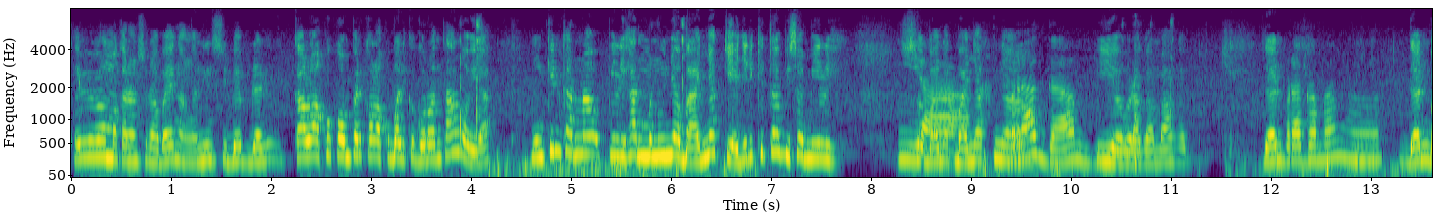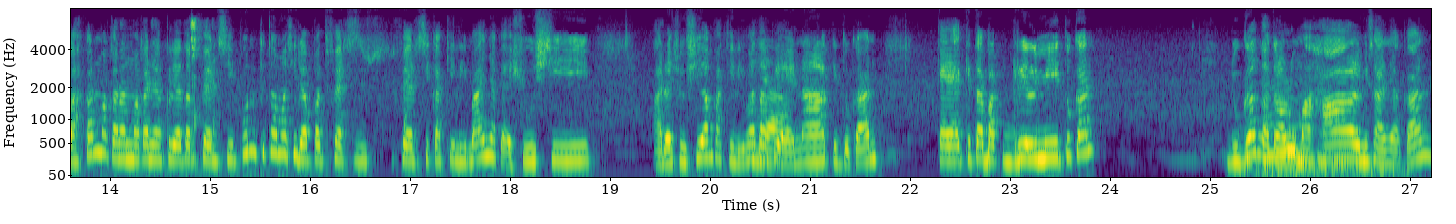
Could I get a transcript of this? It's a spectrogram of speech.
tapi memang makanan Surabaya ngangenin sih beb dan kalau aku compare kalau aku balik ke Gorontalo ya mungkin karena pilihan menunya banyak ya jadi kita bisa milih Iya. sebanyak banyaknya Beragam. gitu. iya beragam banget dan Beragam banget. dan bahkan makanan-makanan yang kelihatan fancy pun kita masih dapat versi versi kaki limanya kayak sushi ada sushi yang kaki lima Iya. tapi enak gitu kan kayak kita bak grill mie itu kan juga nggak terlalu Hmm. mahal misalnya kan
